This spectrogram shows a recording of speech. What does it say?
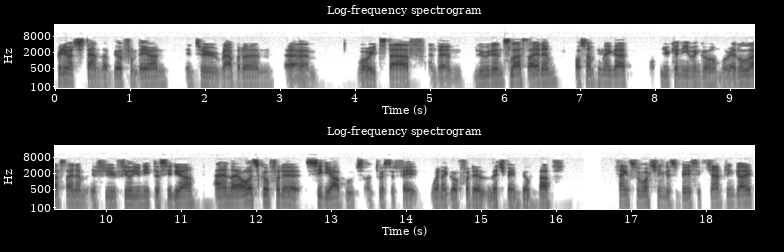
pretty much standard build from there on into Rabadon, um, Void Staff, and then Luden's last item or something like that. You can even go Morello last item if you feel you need the CDR. And I always go for the CDR boots on Twisted Fate when I go for the Lichbane build path. Thanks for watching this basic champion guide.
